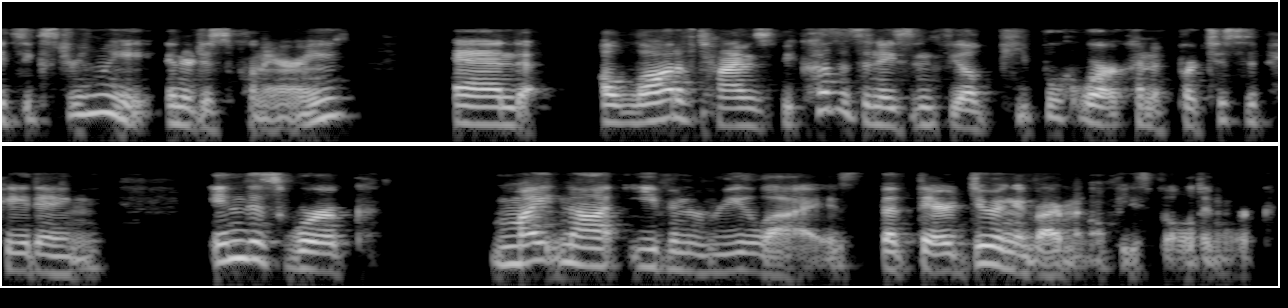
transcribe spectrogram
it's extremely interdisciplinary. And a lot of times, because it's a nascent field, people who are kind of participating in this work might not even realize that they're doing environmental peace building work.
